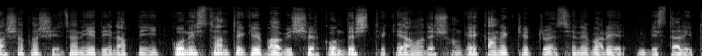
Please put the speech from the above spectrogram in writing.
পাশাপাশি জানিয়ে দিন, আপনি কোন স্থান থেকে বা বিশ্বের কোন দেশ থেকে আমাদের সঙ্গে কানেক্টেড রয়েছেন এবারে বিস্তারিত।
